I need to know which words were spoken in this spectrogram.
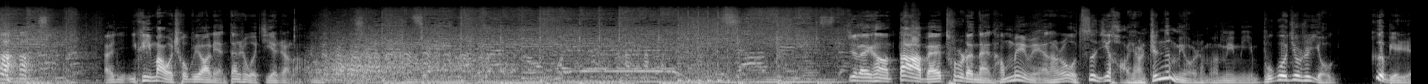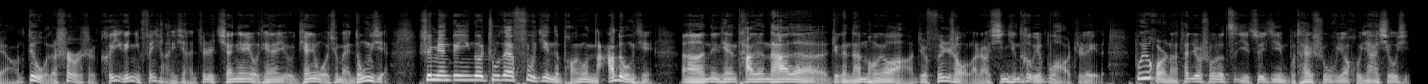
哎，你可以骂我臭不要脸，但是我接着了啊。续来看大白兔的奶糖妹妹啊，她说我自己好像真的没有什么秘密，不过就是有个别人啊对我的事儿是可以跟你分享一下。就是前天有天有一天我去买东西，顺便跟一个住在附近的朋友拿东西啊。那天她跟她的这个男朋友啊就分手了，然后心情特别不好之类的。不一会儿呢，她就说了自己最近不太舒服，要回家休息。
